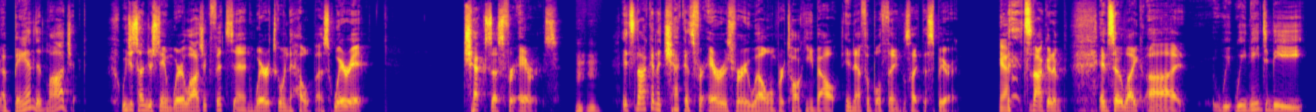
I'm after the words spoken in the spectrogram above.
abandon logic. We just understand where logic fits in, where it's going to help us, where it checks us for errors. It's not going to check us for errors very well when we're talking about ineffable things like the spirit. Yeah. It's not going to, and so like uh, we we need to be.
